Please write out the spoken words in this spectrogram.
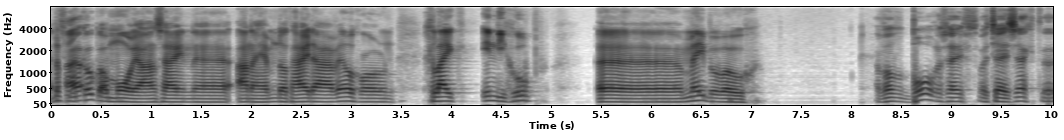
En dat vond ik ook wel mooi aan, zijn, eh, aan hem, dat hij daar wel gewoon gelijk in die groep eh meebewoog. En wat Boris heeft, wat jij zegt, eh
